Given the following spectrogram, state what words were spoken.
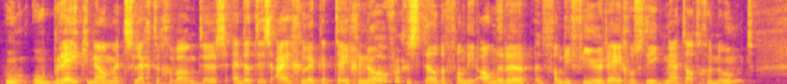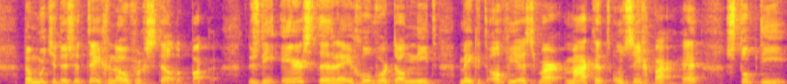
hoe, hoe breek je nou met slechte gewoontes? En dat is eigenlijk het tegenovergestelde van die andere, van die vier regels die ik net had genoemd. Dan moet je dus het tegenovergestelde pakken. Dus die eerste regel wordt dan niet make it obvious, maar maak het onzichtbaar. Hè? Stop die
